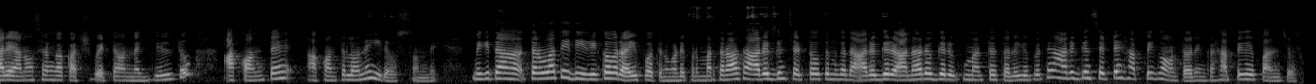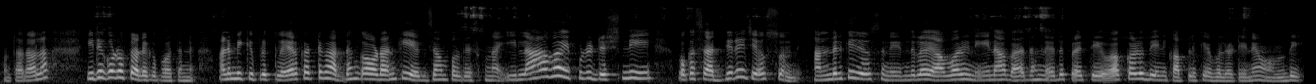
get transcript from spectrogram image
అరే అనవసరంగా ఖర్చు పెట్టామన్న గిల్ట్ ఆ కొంతే ఆ కొంతలోనే ఇది వస్తుంది. మిగతా తర్వాత ఇది రికవర్ అయిపోతుంది కూడా. ఇప్పుడు మరి తర్వాత ఆరోగ్యం సెట్ అవుతుంది కదా ఆరోగ్య అనారోగ్య రుగ్మత తొలగిపోతే ఆరోగ్యం సెట్ అయ్యి హ్యాపీగా ఉంటారు. ఇంకా హ్యాపీగా పని చేసుకుంటారు. అలా ఇది కూడా తొలగిపోతుంది. అని మీకు ఇప్పుడు క్లియర్ కట్గా అర్థం కావడానికి ఎగ్జాంపుల్ తీసుకున్నా. ఇలాగా ఇప్పుడు డిష్ని ఒక సర్జరీ చేస్తుంది. అందరికీ చేస్తుంది. ఇందులో ఎవరు నేనా భేదం లేదు. ప్రతి ఒక్కరు దీనికి అప్లికేబిలిటీనే ఉంది.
